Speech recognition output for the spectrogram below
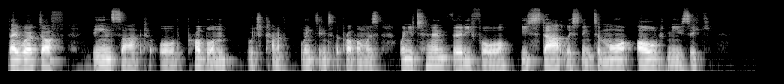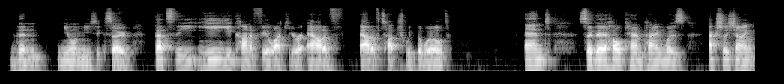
they worked off the insight or the problem which kind of linked into the problem, was when you turn 34, you start listening to more old music than newer music. So that's the year you kind of feel like you're out of out of touch with the world. And so their whole campaign was actually showing,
